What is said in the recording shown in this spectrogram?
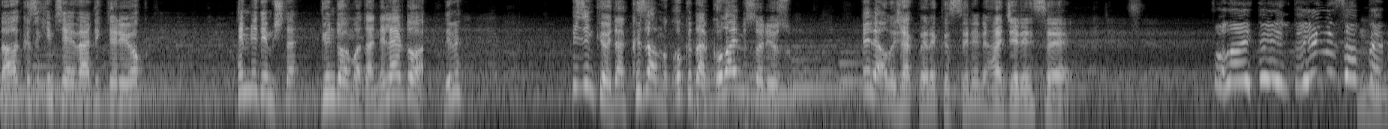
Daha kızı kimseye verdikleri yok. Hem ne demişler? Gün doğmadan neler doğar değil mi? Bizim köyden kız almak o kadar kolay mı sanıyorsun? Hele alacakları kız senin Hacer'inse. Kolay değil değil mi Saffet? Hmm.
